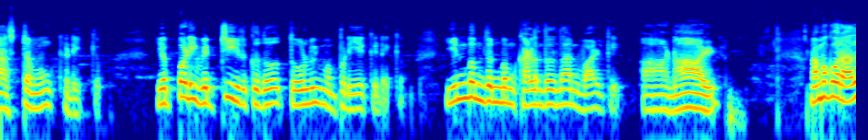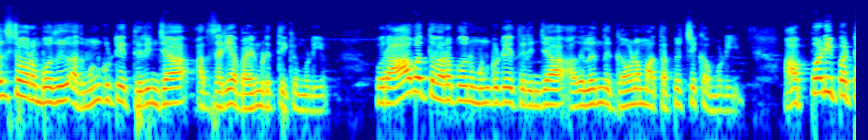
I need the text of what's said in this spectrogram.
நஷ்டமும் கிடைக்கும். எப்படி வெற்றி இருக்குதோ தோல்வியும் அப்படியே கிடைக்கும். இன்பம் துன்பம் கலந்தது தான் வாழ்க்கை. ஆனால் நமக்கு ஒரு அதிர்ஷ்டம் வரும்போது அது முன்கூட்டியே தெரிஞ்சால் அதை சரியாக பயன்படுத்திக்க முடியும். ஒரு ஆபத்து வரப்போகுதுன்னு முன்கூட்டியே தெரிஞ்சால் அதுலேருந்து கவனமாக தப்பிச்சுக்க முடியும். அப்படிப்பட்ட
